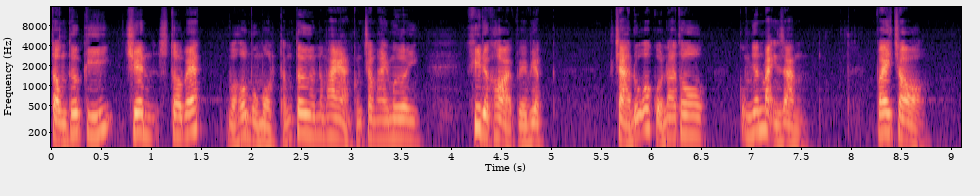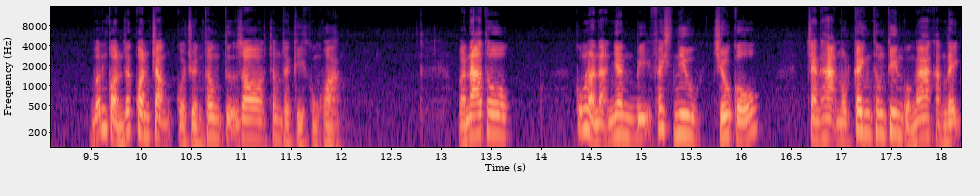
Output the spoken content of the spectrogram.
Tổng thư ký Jane Stoltenberg vào hôm 1 tháng 4 năm 2020 khi được hỏi về việc trả đũa của NATO cũng nhấn mạnh rằng vai trò vẫn còn rất quan trọng của truyền thông tự do trong thời kỳ khủng hoảng. Và NATO cũng là nạn nhân bị fake news chiếu cố. Chẳng hạn một kênh thông tin của Nga khẳng định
